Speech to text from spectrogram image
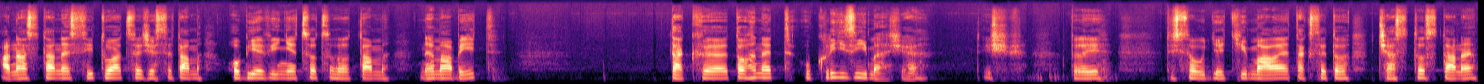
a nastane situace, že se tam objeví něco, co tam nemá být, tak eh, to hned uklízíme, že? Když, byli, když jsou děti malé, tak se to často stane.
